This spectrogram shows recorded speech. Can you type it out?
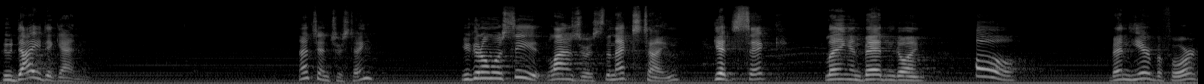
who died again. That's interesting. You can almost see Lazarus the next time get sick, laying in bed and going, Oh, been here before.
